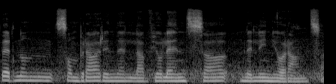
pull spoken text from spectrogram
Per non sombrare nella violenza, nell'ignoranza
